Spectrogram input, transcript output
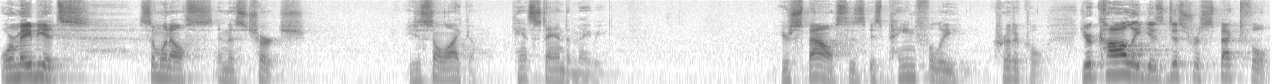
Or maybe it's someone else in this church. You just don't like them, can't stand them, maybe. Your spouse is, is painfully critical. Your colleague is disrespectful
